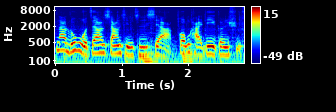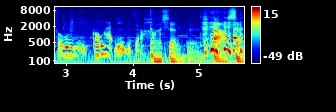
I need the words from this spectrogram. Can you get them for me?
那如果这样相形之下，龚、嗯、海丽跟许凤仪，龚海丽比较好。得胜，对，大胜。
